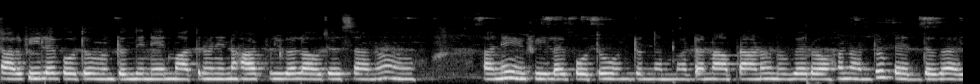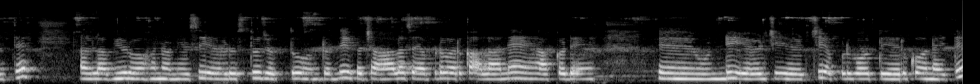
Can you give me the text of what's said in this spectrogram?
చాలా ఫీల్ అయిపోతూ ఉంటుంది. నేను మాత్రం నిన్ను హార్ట్ఫుల్గా లవ్ చేశాను అని ఫీల్ అయిపోతూ ఉంటుందన్నమాట. నా ప్రాణం నువ్వే రోహన్ అంటూ పెద్దగా అయితే ఐ లవ్ యూ రోహన్ అనేసి ఏడుస్తూ చెప్తూ ఉంటుంది. ఇక చాలా సేపటి వరకు అలానే అక్కడే ఉండి ఏడ్చి ఏడ్చి ఎప్పుడుకో తేరుకొని అయితే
